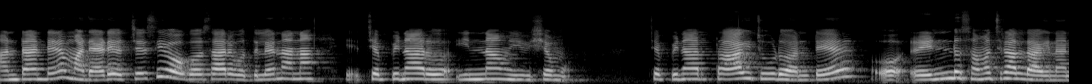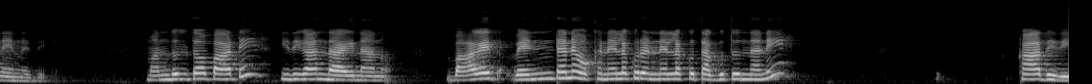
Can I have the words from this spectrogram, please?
అంటా అంటేనే మా డాడీ వచ్చేసి ఒక్కోసారి వద్దులే నాన్న చెప్పినారు విన్నాం ఈ విషయము. చెప్పినారు తాగి చూడు అంటే రెండు సంవత్సరాలు తాగినా నేను ఇది. మందులతో పాటి ఇది కానీ తాగినాను. బాగా వెంటనే ఒక నెలకు రెండు నెలలకు తగ్గుతుందని కాదు ఇది.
